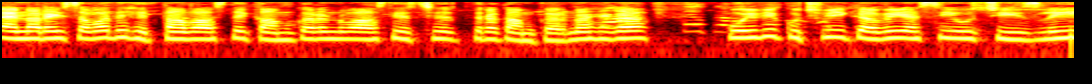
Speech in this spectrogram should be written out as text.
ਐਨਆਰਆਈ ਸਭਾ ਦੇ ਹਿੱਤਾਂ ਵਾਸਤੇ ਕੰਮ ਕਰਨ ਵਾਸਤੇ ਅੱਛੇ ਤਰ੍ਹਾਂ ਕੰਮ ਕਰਨਾ ਹੈਗਾ। ਕੋਈ ਵੀ ਕੁਝ ਵੀ ਕਵੇ ਅਸੀਂ ਉਸ ਚੀਜ਼ ਲਈ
